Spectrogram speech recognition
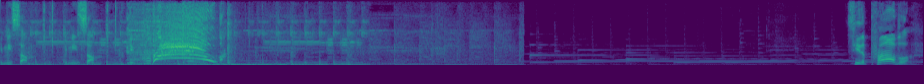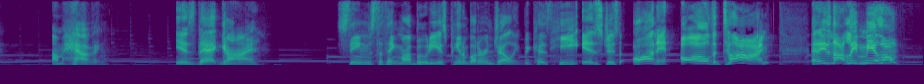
Give me some. Give me some. Give- Oh! See, the problem I'm having is that guy seems to think my booty is peanut butter and jelly because he is just on it all the time and he's not leaving me alone.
